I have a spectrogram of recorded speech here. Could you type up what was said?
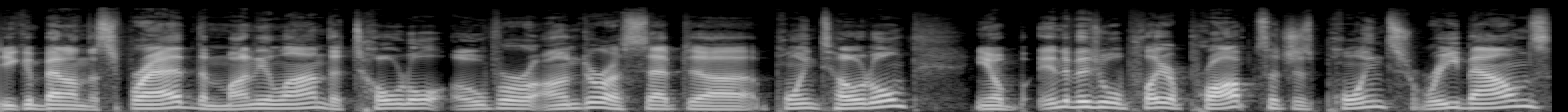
You can bet on the spread, the money line, the total over or under set uh, point total. You know, individual player props such as points, rebounds,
